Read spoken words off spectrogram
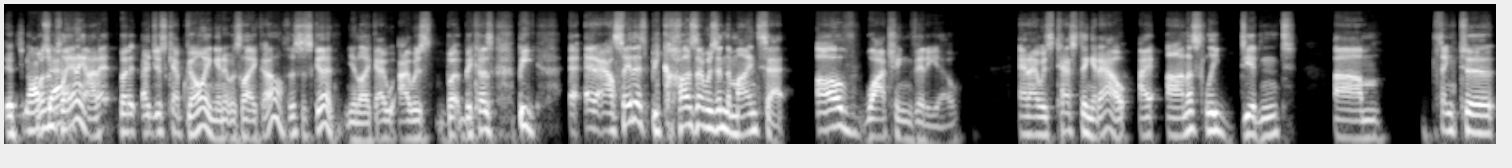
It's not. I wasn't bad. planning on it, but I just kept going, and it was like, oh, this is good. You know, like I, I was, but because be, and I'll say this because I was in the mindset of watching video, and I was testing it out. I honestly didn't um think to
